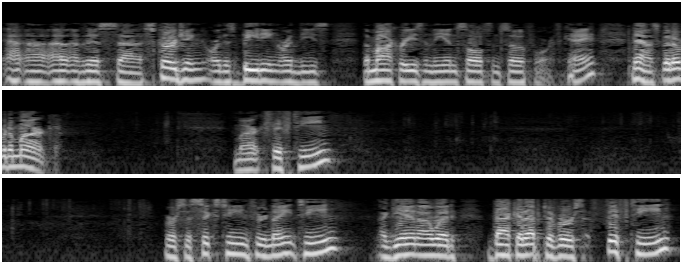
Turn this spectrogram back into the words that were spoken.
uh, uh, of this uh, scourging or this beating or these the mockeries and the insults and so forth. Okay, now let's go over to Mark. Mark 15. Verses 16 through 19. Again, I would back it up to verse 15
